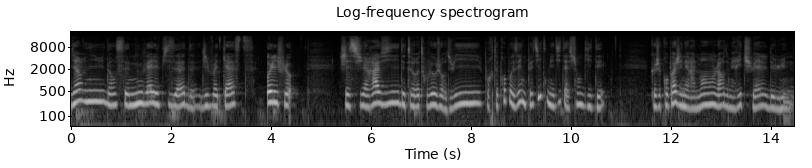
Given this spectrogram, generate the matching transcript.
Bienvenue dans ce nouvel épisode du podcast Oliflow. Je suis ravie de te retrouver aujourd'hui pour te proposer une petite méditation guidée que je propose généralement lors de mes rituels de lune.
